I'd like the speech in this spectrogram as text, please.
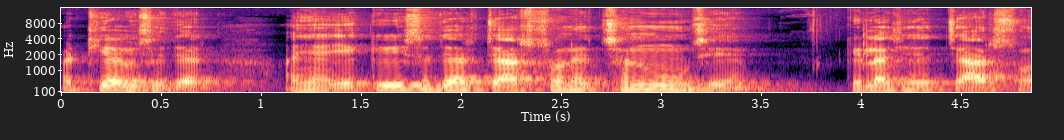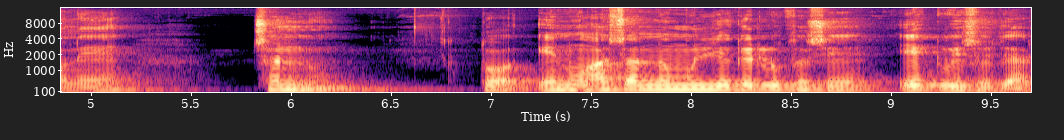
અઠ્યાવીસ હજાર અહીંયા એકવીસ હજાર ચારસો ને છન્નું છે. કેટલા છે? ચારસો ને છન્નું. તો એનું આસનનું મૂલ્ય કેટલું થશે? એકવીસ હજાર.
